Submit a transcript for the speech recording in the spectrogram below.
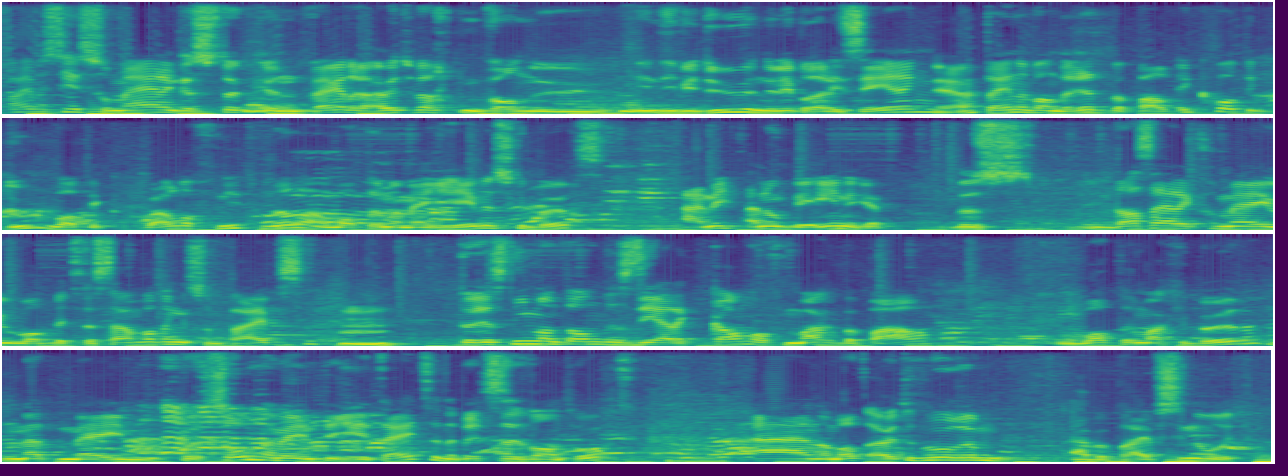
Privacy is voor mij eigenlijk een stuk een verdere uitwerking van uw individu en de liberalisering. Ja. Op het einde van de rit bepaal ik wat ik doe, wat ik wel of niet wil en wat er met mijn gegevens gebeurt. En ik ben ook de enige. Dus dat is eigenlijk voor mij wat een beetje de samenvatting is van privacy. Er is niemand anders die eigenlijk kan of mag bepalen wat er mag gebeuren met mijn persoon, met mijn integriteit, in de Britse zin van het woord. En om dat uit te voeren, hebben we privacy nodig.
